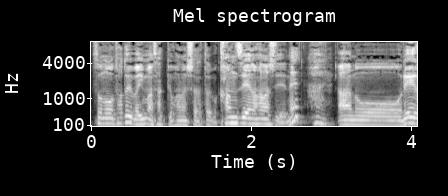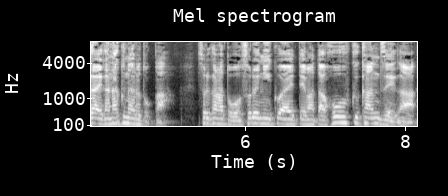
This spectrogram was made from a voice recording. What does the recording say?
その、例えば今さっきお話した、例えば関税の話でね、はい、あの、例外がなくなるとか、それからと、それに加えてまた報復関税が、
